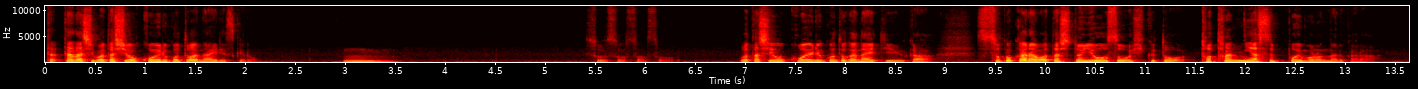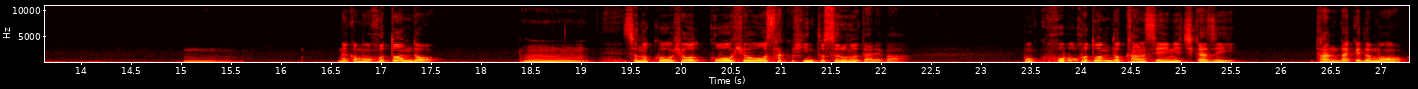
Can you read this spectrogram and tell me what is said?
たただし私を超えることはないですけど。うん。そうそうそうそう。私を超えることがないというかそこから私の要素を引くと途端に安っぽいものになるから。うん。なんかもうほとんどうんその公表公表を作品とするのであればもうほぼほとんど完成に近づいたんだけども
